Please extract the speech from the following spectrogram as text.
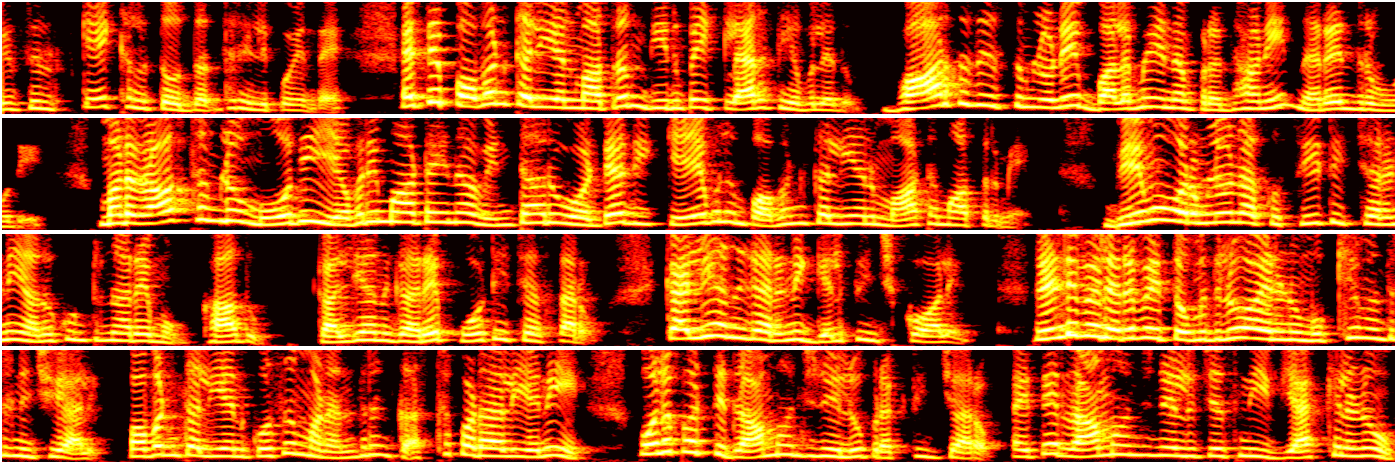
విజిల్స్ కేకలతో దద్దరిల్లిపోయింది. అయితే పవన్ కళ్యాణ్ మాత్రం దీనిపై క్లారిటీ ఇవ్వలేదు. భారతదేశంలోనే బలమైన ప్రధాని నరేంద్ర మోదీ. మన రాష్ట్రంలో మోదీ ఎవరి మాటైనా వింటారు అంటే అది కేవలం పవన్ కళ్యాణ్ మాట మాత్రమే. భీమవరంలో నాకు సీట్ ఇచ్చారని అనుకుంటున్నారేమో. కాదు కళ్యాణ్ గారే పోటీ చేస్తారు. కళ్యాణ్ గారిని గెలిపించుకోవాలి. రెండు వేల ఇరవై తొమ్మిదిలో ఆయనను ముఖ్యమంత్రిని చేయాలి. పవన్ కళ్యాణ్ కోసం మనందరం కష్టపడాలి అని పులపర్తి రామాంజనేయులు ప్రకటించారు. అయితే రామాంజనేయులు చేసిన ఈ వ్యాఖ్యలను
